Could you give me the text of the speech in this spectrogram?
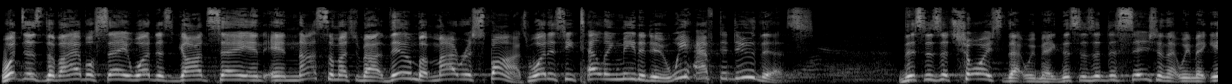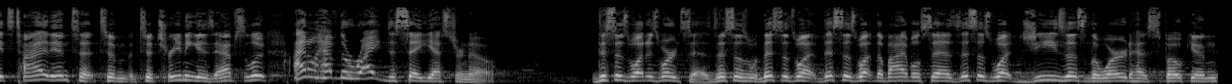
What does the Bible say? What does God say? And, and not so much about them, but my response. What is He telling me to do? We have to do this. This is a choice that we make. This is a decision that we make. It's tied into to, to treating it as absolute. I don't have the right to say yes or no. This is what his word says. This is, this is what, this is what the Bible says. This is what Jesus, the word, has spoken.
